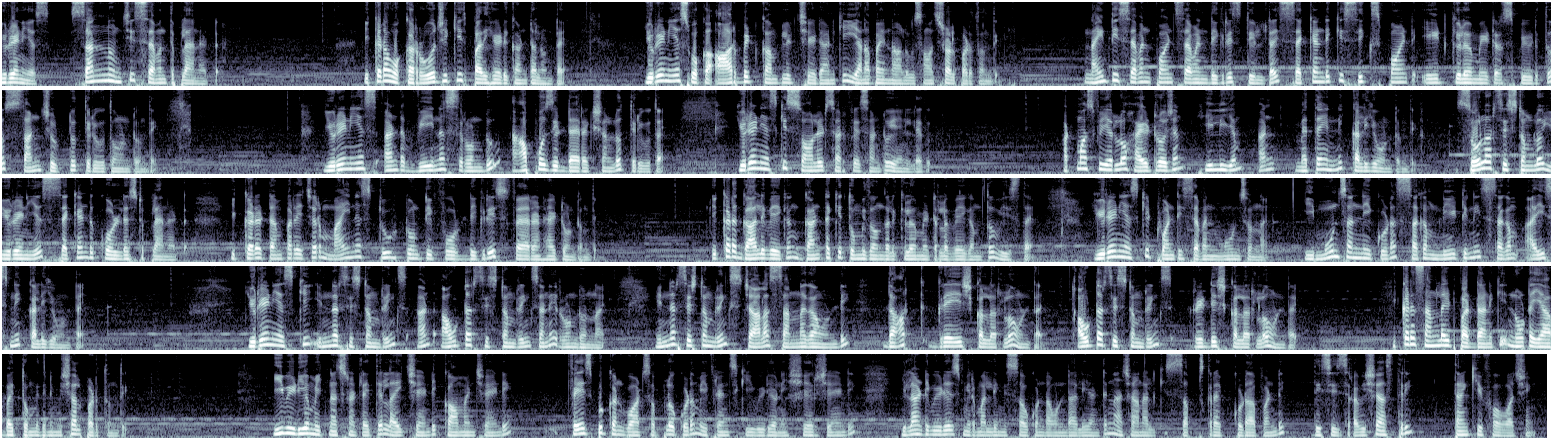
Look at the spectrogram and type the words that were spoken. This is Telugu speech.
యురేనియస్ సన్ నుంచి సెవెంత్ ప్లానెట్. ఇక్కడ ఒక రోజుకి పదిహేడు గంటలు ఉంటాయి యురేనియస్ ఒక ఆర్బిట్ కంప్లీట్ చేయడానికి ఎనభై నాలుగు సంవత్సరాలు పడుతుంది. Ninety seven point seven degrees tilt అయి సెకండ్కి సిక్స్ పాయింట్ ఎయిట్ కిలోమీటర్ స్పీడ్తో సన్ చుట్టూ తిరుగుతూ ఉంటుంది. యురేనియస్ అండ్ వీనస్ రెండు ఆపోజిట్ డైరెక్షన్లో తిరుగుతాయి. యురేనియస్కి సాలిడ్ సర్ఫేస్ అంటూ ఏం లేదు. అట్మాస్ఫియర్లో హైడ్రోజన్ హీలియం అండ్ మెథైన్ని కలిగి ఉంటుంది. సోలార్ సిస్టంలో యురేనియస్ సెకండ్ కోల్డెస్ట్ ప్లానెట్ ఇక్కడ temperature minus two twenty four degrees Fahrenheit ఉంటుంది. ఇక్కడ గాలి వేగం గంటకి తొమ్మిది వందల కిలోమీటర్ల వేగంతో వీస్తాయి. యురేనియస్కి ట్వంటీ సెవెన్ మూన్స్ ఉన్నాయి. ఈ మూన్స్ అన్నీ కూడా సగం నీటిని సగం ఐస్ని కలిగి ఉంటాయి. యురేనియస్కి inner system rings and outer system rings అని రెండు ఉన్నాయి. ఇన్నర్ సిస్టమ్ రింగ్స్ చాలా సన్నగా ఉండి డార్క్ గ్రేయిష్ కలర్లో ఉంటాయి. అవుటర్ సిస్టమ్ రింగ్స్ రెడ్డిష్ కలర్లో ఉంటాయి. ఇక్కడ సన్లైట్ పడడానికి నూట యాభై తొమ్మిది నిమిషాలు పడుతుంది. ఈ వీడియో మీకు నచ్చినట్లయితే లైక్ చేయండి కామెంట్ చేయండి. ఫేస్బుక్ అండ్ వాట్సాప్లో కూడా మీ ఫ్రెండ్స్కి ఈ వీడియోని షేర్ చేయండి. ఇలాంటి వీడియోస్ మీరు మళ్ళీ మిస్ అవ్వకుండా ఉండాలి అంటే నా ఛానల్కి సబ్స్క్రైబ్ కూడా అవ్వండి. This is Ravi Shastri thank you for watching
